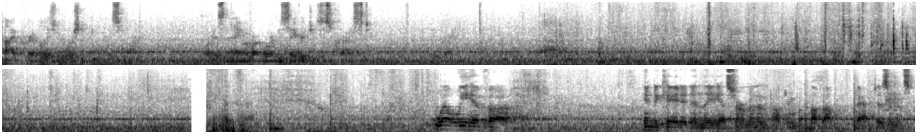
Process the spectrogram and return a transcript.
high privilege of worshiping this morning. It is in the name of our Lord and Savior Jesus Christ. We pray. Well, we have uh, indicated in the uh, sermon and talking about, about baptism, it's,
